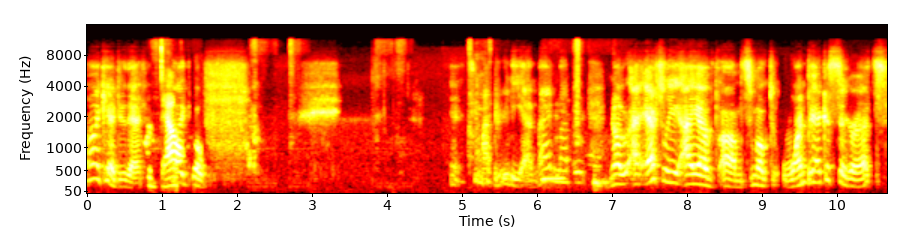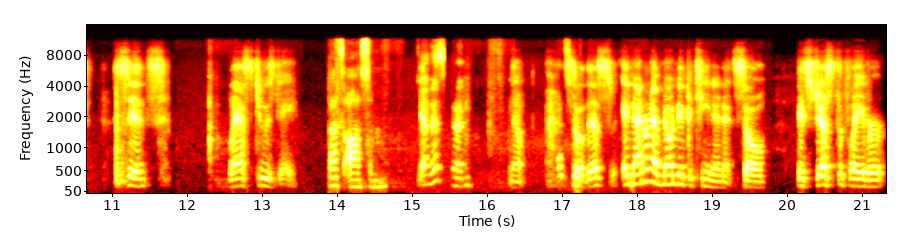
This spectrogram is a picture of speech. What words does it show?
Oh, I can't do that. Or down. like to go. See my pretty. I'm not, not pretty. No, I actually I have um, smoked one pack of cigarettes since last Tuesday. That's awesome. Yeah, that's good. No, That's so this and I don't have no nicotine in it, so it's just the flavor.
